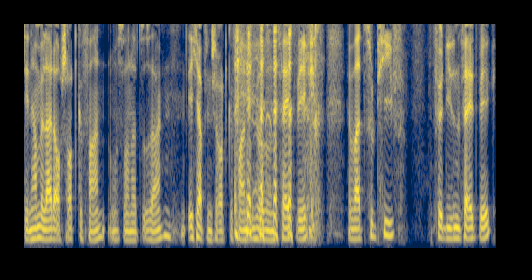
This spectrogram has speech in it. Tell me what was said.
Den haben wir leider auch Schrott gefahren, muss man dazu sagen. Ich habe den Schrott gefahren über so einen Feldweg. Der war zu tief für diesen Feldweg.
